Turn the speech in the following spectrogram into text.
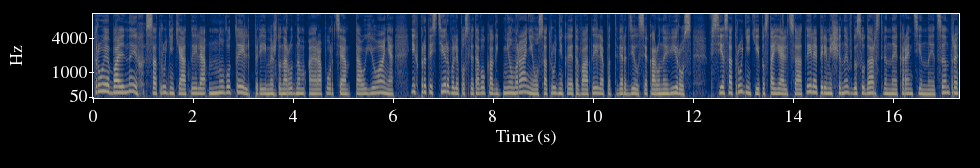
Трое больных – сотрудники отеля «Новотель» при международном аэропорте Тау-Юаня. Их протестировали после того, как днем ранее у сотрудника этого отеля подтвердился коронавирус. Все сотрудники и постояльцы отеля перемещены в государственные карантинные центры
